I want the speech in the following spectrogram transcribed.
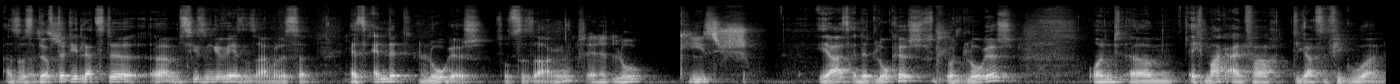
Also es dürfte die letzte ähm, Season gewesen sein, weil es, hat, es endet logisch sozusagen. es endet Lokis. Ja, es endet logisch und logisch. Und ähm, ich mag einfach die ganzen Figuren.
